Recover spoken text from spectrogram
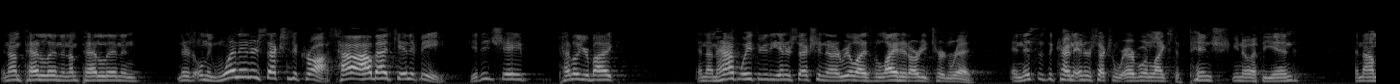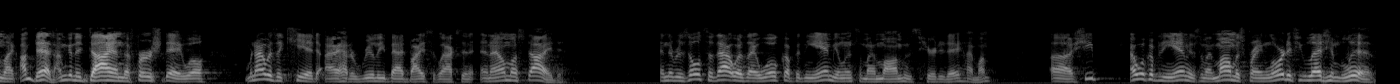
And I'm pedaling and I'm pedaling, and there's only one intersection to cross. How, how bad can it be? Get in shape, pedal your bike. And I'm halfway through the intersection, and I realize the light had already turned red. And this is the kind of intersection where everyone likes to pinch, you know, at the end. And I'm like, I'm dead. I'm going to die on the first day. Well, when I was a kid, I had a really bad bicycle accident, and I almost died. And the results of that was I woke up in the ambulance, and my mom, who's here today, hi mom, uh, she, I woke up in the ambulance, and my mom was praying, Lord, if you let him live,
